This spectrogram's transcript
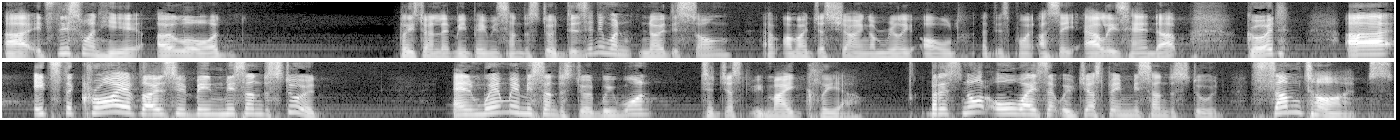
Uh, it's this one here. Oh Lord, please don't let me be misunderstood. Does anyone know this song? Am I just showing I'm really old at this point? I see Ali's hand up. Good. Uh, it's the cry of those who've been misunderstood. And when we're misunderstood, we want to just be made clear. But it's not always that we've just been misunderstood. Sometimes,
